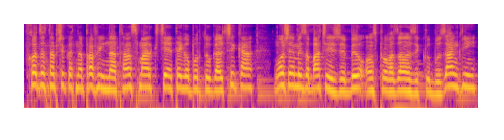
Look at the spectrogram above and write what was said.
Wchodząc na przykład na profil na Transmarkcie tego Portugalczyka, możemy zobaczyć, że był on sprowadzony z klubu z Anglii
